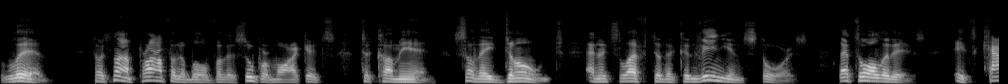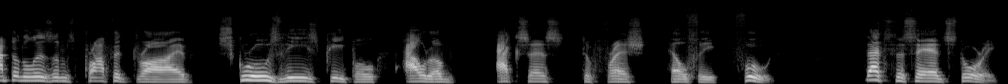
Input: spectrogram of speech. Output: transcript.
live. So it's not profitable for the supermarkets to come in. So they don't. And it's left to the convenience stores. That's all it is. It's capitalism's profit drive screws these people out of access to fresh, healthy food. That's the sad story.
